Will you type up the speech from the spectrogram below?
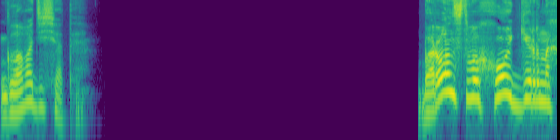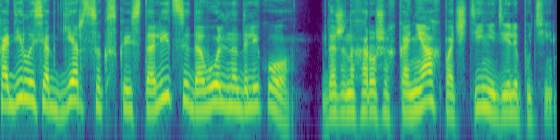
Глава 10. Баронство Хоггер находилось от герцогской столицы довольно далеко, даже на хороших конях почти неделя пути.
